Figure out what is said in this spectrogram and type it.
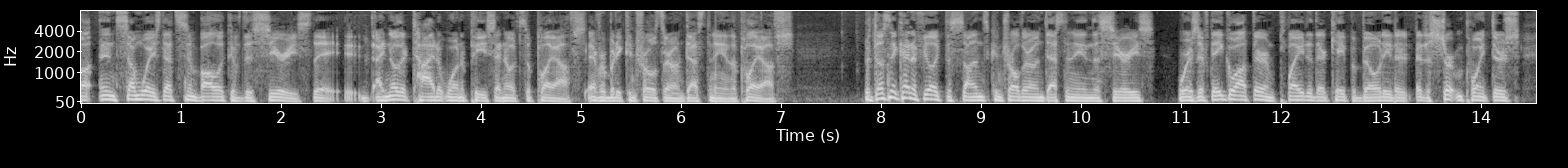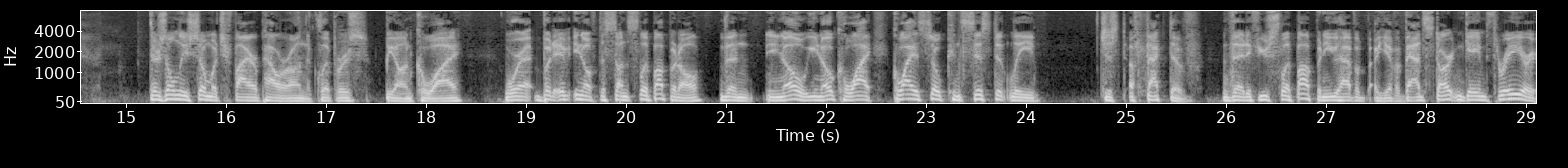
uh, in some ways that's symbolic of this series. They, I know they're tied at one apiece. I know it's the playoffs. Everybody controls their own destiny in the playoffs. But doesn't it kind of feel like the Suns control their own destiny in this series? Whereas if they go out there and play to their capability, at a certain point, there's there's only so much firepower on the Clippers beyond Kawhi. Where, but if you know if the Suns slip up at all, then you know you know Kawhi Kawhi is so consistently just effective that if you slip up and you have a you have a bad start in game three, or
